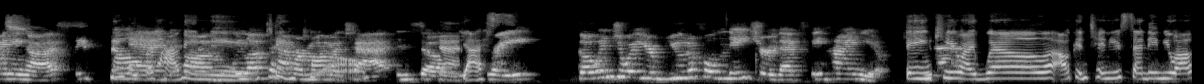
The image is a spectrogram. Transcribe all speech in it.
for joining us. Thank you for having um, me. We love to thank have our you. mama chat, and so yes. great. Go enjoy your beautiful nature that's behind you. Thank yeah. you. I will. I'll continue sending you all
